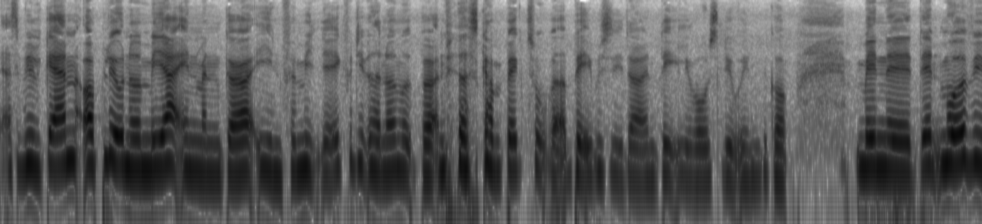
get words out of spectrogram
altså, vi ville gerne opleve noget mere, end man gør i en familie. Ikke fordi vi havde noget mod børn. Vi havde skam begge to været babysitter en del i vores liv, inden vi kom. Men øh, den måde, vi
